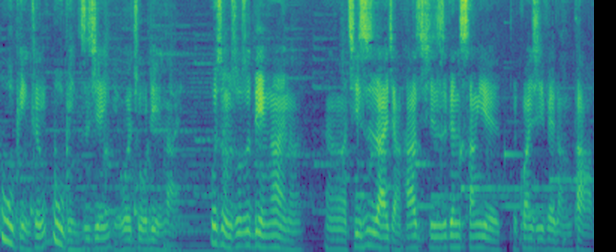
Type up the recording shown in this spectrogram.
物品跟物品之间也会做恋爱。为什么说是恋爱呢？嗯、呃，其实来讲，它其实跟商业的关系非常大了。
